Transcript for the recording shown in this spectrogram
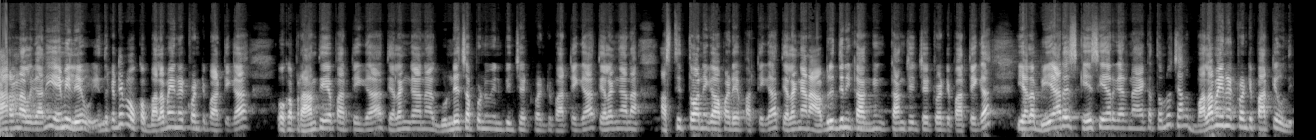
కారణాలు కానీ ఏమీ లేవు. ఎందుకంటే ఒక బలమైనటువంటి పార్టీగా ఒక ప్రాంతీయ పార్టీగా తెలంగాణ గుండె చప్పుడును వినిపించేటువంటి పార్టీగా తెలంగాణ అస్తిత్వాన్ని కాపాడే పార్టీగా తెలంగాణ అభివృద్ధిని కాంక్షించేటువంటి పార్టీగా ఇలా బీఆర్ఎస్ కేసీఆర్ గారి నాయకత్వంలో చాలా బలమైనటువంటి పార్టీ ఉంది.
